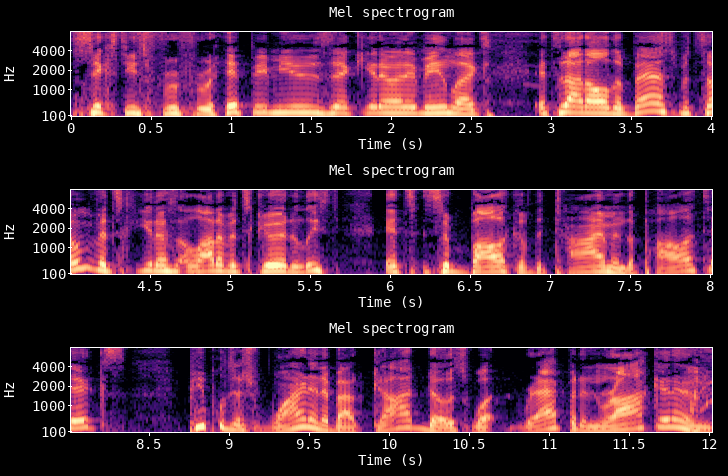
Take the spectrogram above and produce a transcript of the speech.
'60s frou frou hippie music. You know what I mean? Like it's not all the best, but some of it's you know a lot of it's good. At least it's symbolic of the time and the politics. People just whining about God knows what, rapping and rocking and.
